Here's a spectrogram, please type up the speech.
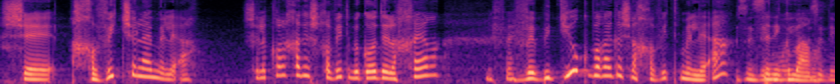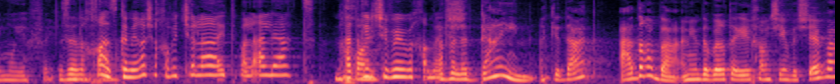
שהחבית שלהם מלאה. שלכל אחד יש חבית בגודל אחר, יפה. ובדיוק ברגע שהחבית מלאה, זה, זה דימוי, נגמר. זה דימוי יפה. זה נכון, אז כנראה שהחבית שלה התמלאה לאט. נכון. עד גיל 75. אבל עדיין, את יודעת, אדרבה, אני מדברת על גיל 57,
